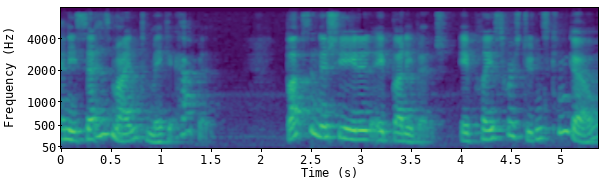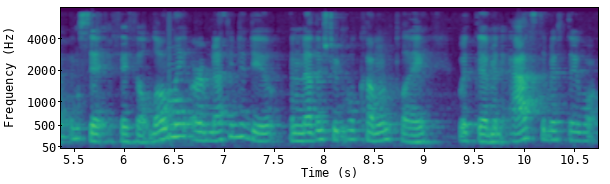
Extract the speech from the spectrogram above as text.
and he set his mind to make it happen. Bucks initiated a buddy bench, a place where students can go and sit if they feel lonely or have nothing to do, and another student will come and play with them and ask them if they want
